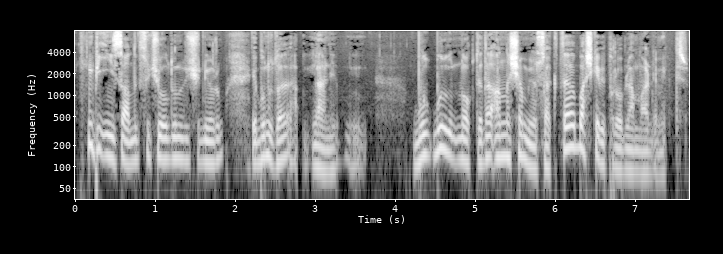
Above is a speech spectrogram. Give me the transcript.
bir insanlık suçu olduğunu düşünüyorum. E bunu da yani bu, bu noktada anlaşamıyorsak da başka bir problem var demektir.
